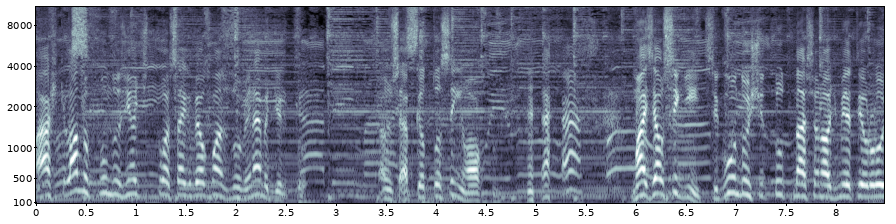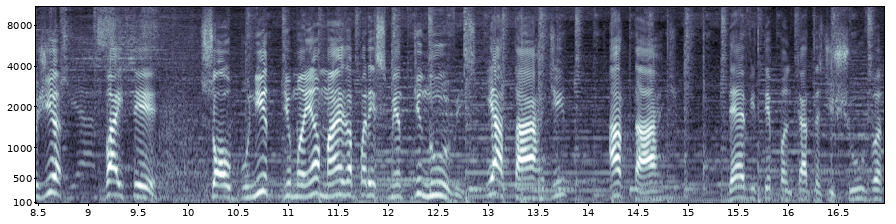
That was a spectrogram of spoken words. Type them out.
Acho que lá no fundozinho a gente consegue ver algumas nuvens, né, meu diretor? É porque eu tô sem óculos. Mas é o seguinte, segundo o Instituto Nacional de Meteorologia, vai ter sol bonito de manhã, mais aparecimento de nuvens. E à tarde, à tarde, deve ter pancadas de chuva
